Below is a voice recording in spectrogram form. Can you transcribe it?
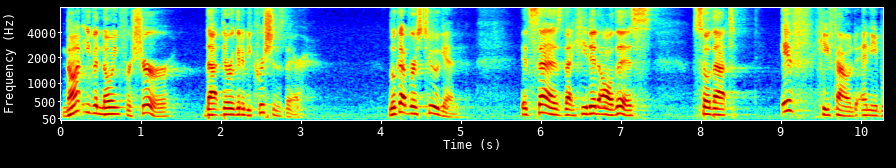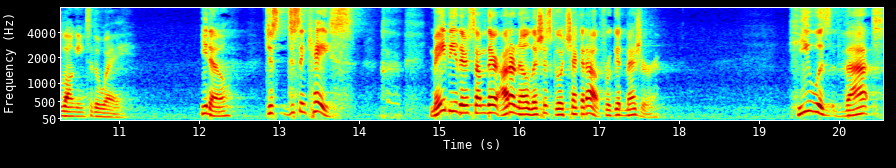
not even knowing for sure that there were going to be Christians there. Look at verse 2 again. It says that he did all this so that if he found any belonging to the way, you know, just, just in case, maybe there's some there, I don't know, let's just go check it out for good measure. He was that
